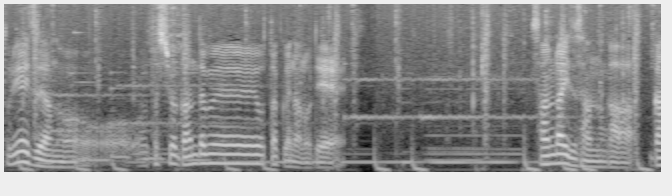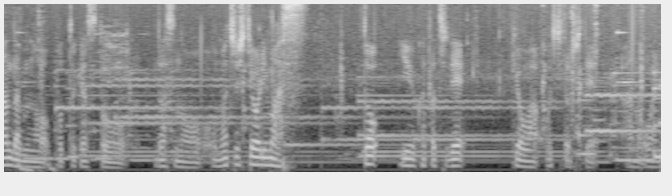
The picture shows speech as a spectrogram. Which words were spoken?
とりあえずあの私はガンダムオタクなのでサンライズさんがガンダムのポッドキャストを出すのをお待ちしております。という形で今日はオチとしてあの終わり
